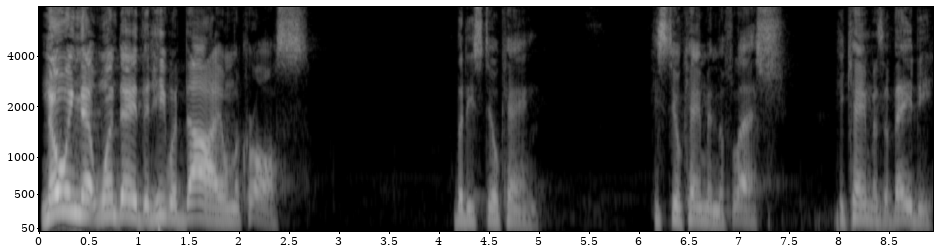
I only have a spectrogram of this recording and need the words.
knowing that one day that he would die on the cross. But he still came. He still came in the flesh. He came as a baby,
